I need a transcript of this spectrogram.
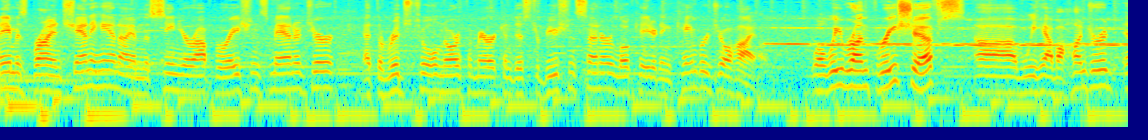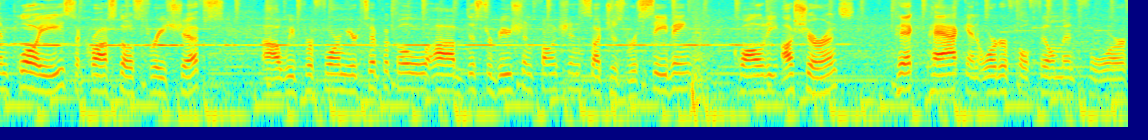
name is Brian Shanahan. I am the Senior Operations Manager at the Ridge Tool North American Distribution Center located in Cambridge, Ohio. Well, we run three shifts. Uh, we have 100 employees across those three shifts. Uh, we perform your typical uh, distribution functions such as receiving, quality assurance, pick, pack, and order fulfillment for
